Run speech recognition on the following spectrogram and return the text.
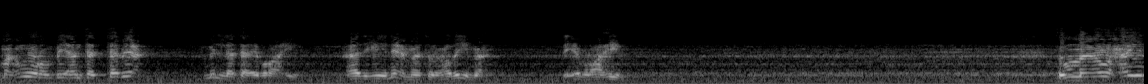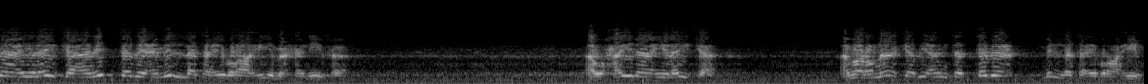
مأمور بأن تتبع ملة إبراهيم. هذه نعمة عظيمة لإبراهيم. ثم أوحينا إليك أن اتبع ملة إبراهيم حنيفا. أوحينا إليك. أمرناك بأن تتبع ملة إبراهيم.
